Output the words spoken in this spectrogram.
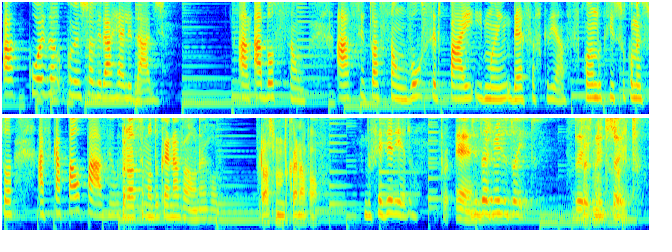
a coisa começou a virar realidade? a adoção, a situação, vou ser pai e mãe dessas crianças? Quando que isso começou a ficar palpável? Próximo do carnaval, né, Rô? Próximo do carnaval. Do fevereiro É, de 2018. 2018.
